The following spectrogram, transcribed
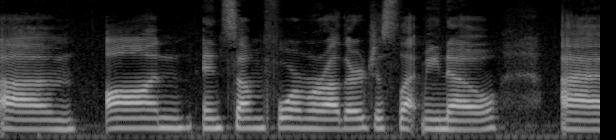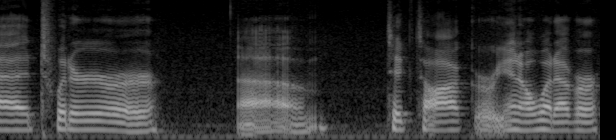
um, on in some form or other, just let me know. Uh, Twitter or um, TikTok or, you know, whatever.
